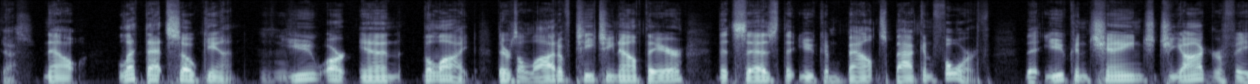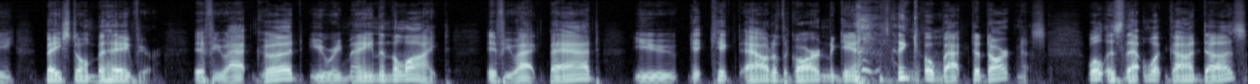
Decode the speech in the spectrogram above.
Yes. Now, let that soak in. Mm-hmm. You are in the light. There's a lot of teaching out there that says that you can bounce back and forth, that you can change geography based on behavior. If you act good, you remain in the light. If you act bad, you get kicked out of the garden again and go mm-hmm. back to darkness. Well, is that what God does?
